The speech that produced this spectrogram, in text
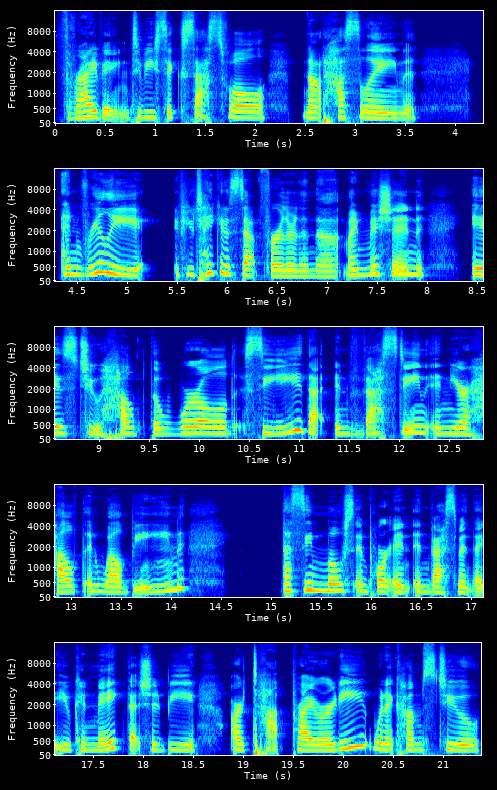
thriving, to be successful, not hustling. And really, if you take it a step further than that, my mission is to help the world see that investing in your health and well being. That's the most important investment that you can make. That should be our top priority when it comes to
